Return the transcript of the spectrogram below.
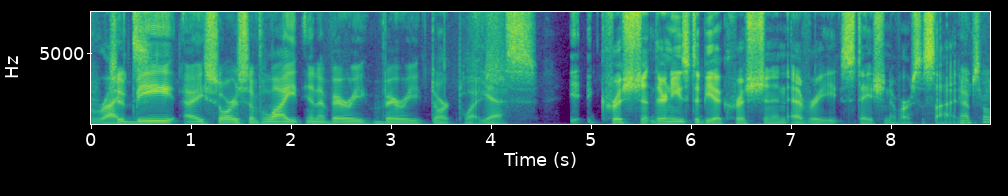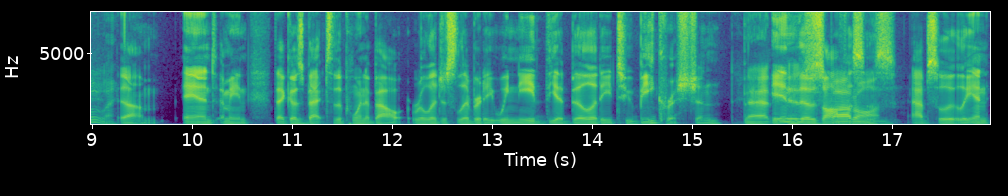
Right. to be a source of light in a very, very dark place. yes, I- Christian. There needs to be a Christian in every station of our society. Absolutely. Um, and I mean that goes back to the point about religious liberty. We need the ability to be Christian That in is those spot offices. on. Absolutely, and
